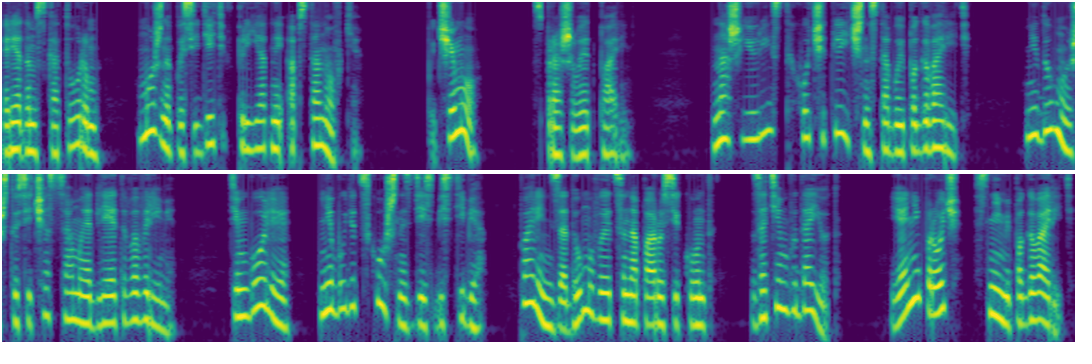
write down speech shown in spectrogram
рядом с которым можно посидеть в приятной обстановке. «Почему?» — спрашивает парень. «Наш юрист хочет лично с тобой поговорить. Не думаю, что сейчас самое для этого время. Тем более мне будет скучно здесь без тебя». Парень задумывается на пару секунд, затем выдает. «Я не прочь с ними поговорить.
